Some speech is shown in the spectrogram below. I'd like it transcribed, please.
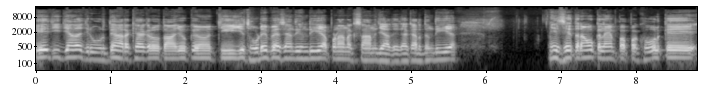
ਇਹ ਚੀਜ਼ਾਂ ਦਾ ਜ਼ਰੂਰ ਧਿਆਨ ਰੱਖਿਆ ਕਰੋ, ਤਾਂ ਜੋ ਕਿ ਚੀਜ਼ ਥੋੜੇ ਪੈਸਿਆਂ ਦੀ ਹੁੰਦੀ ਹੈ ਆਪਣਾ ਨੁਕਸਾਨ ਜ਼ਿਆਦਾ ਦਾ ਕਰ ਦਿੰਦੀ ਆ। ਇਸੇ ਤਰ੍ਹਾਂ ਉਹ ਕਲੈਂਪ ਆਪਾਂ ਖੋਲ ਕੇ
